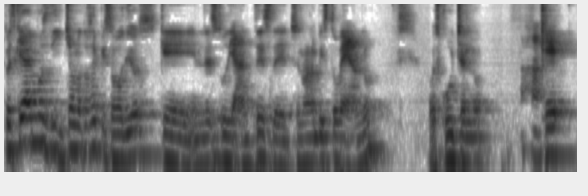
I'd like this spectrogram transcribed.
pues que ya hemos dicho en otros episodios que el de estudiantes, de si no lo han visto, véanlo o escúchenlo, Ajá. que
